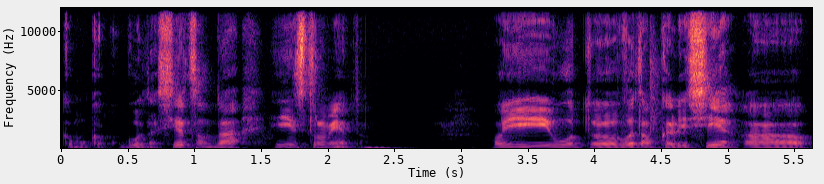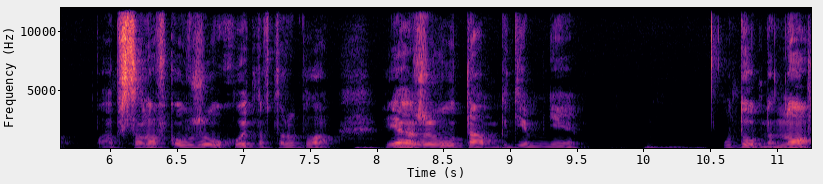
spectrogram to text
кому как угодно, сердцем, да, и инструментом. И вот э, в этом колесе обстановка уже уходит на второй план. Я живу там, где мне удобно. Но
